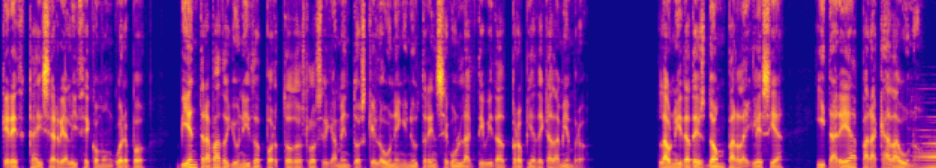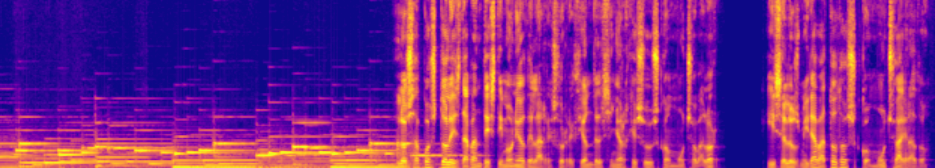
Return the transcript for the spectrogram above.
crezca y se realice como un cuerpo, bien trabado y unido por todos los ligamentos que lo unen y nutren según la actividad propia de cada miembro. La unidad es don para la Iglesia y tarea para cada uno. Los apóstoles daban testimonio de la resurrección del Señor Jesús con mucho valor, y se los miraba a todos con mucho agrado.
